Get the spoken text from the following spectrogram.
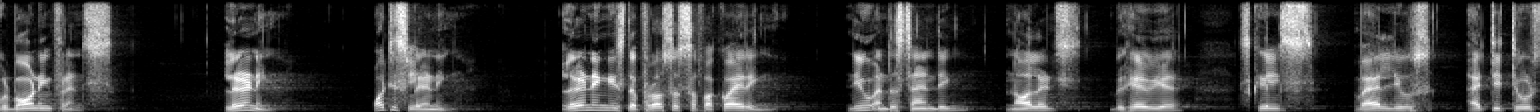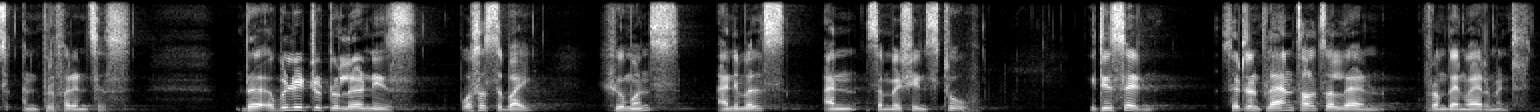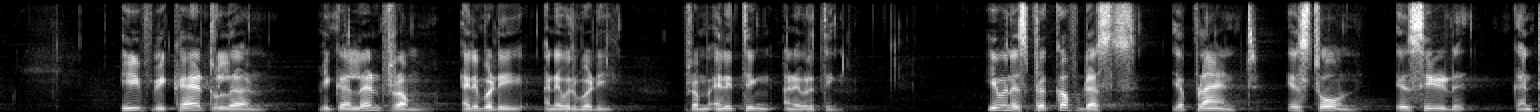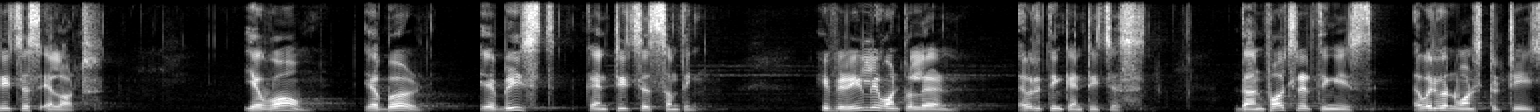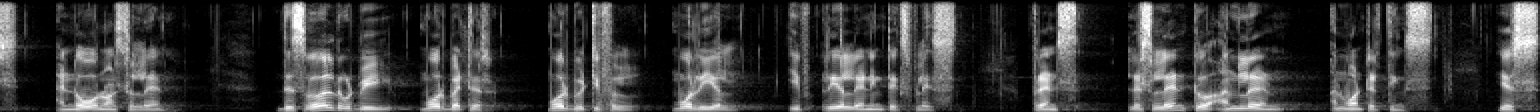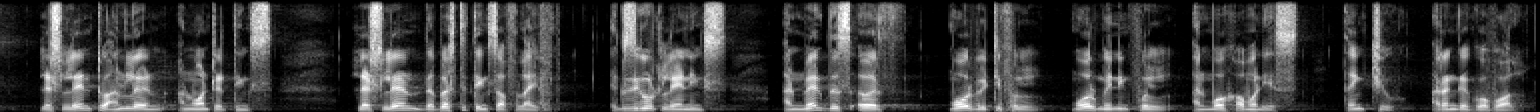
Good morning, friends. Learning. What is learning? Learning is the process of acquiring new understanding, knowledge, behavior, skills, values, attitudes, and preferences. The ability to learn is possessed by humans, animals, and some machines too. It is said certain plants also learn from the environment. If we care to learn, we can learn from anybody and everybody, from anything and everything. Even a speck of dust, a plant, a stone, a seed can teach us a lot. A worm, a bird, a beast can teach us something. If we really want to learn, everything can teach us. The unfortunate thing is, everyone wants to teach and no one wants to learn. This world would be more better, more beautiful, more real if real learning takes place. Friends, let's learn to unlearn unwanted things. Yes, let's learn to unlearn unwanted things. Let's learn the best things of life, execute learnings, and make this earth more beautiful, more meaningful, and more harmonious. Thank you, Aranga Gopal.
